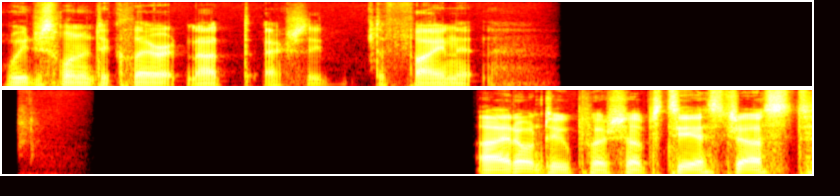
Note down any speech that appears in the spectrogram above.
We just want to declare it, not actually define it. I don't do push-ups, TS Just.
